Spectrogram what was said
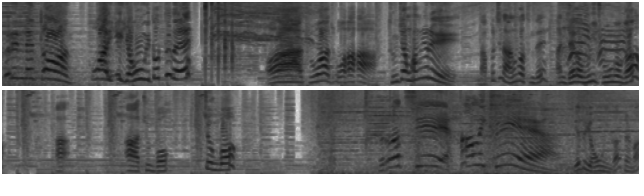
그린랜턴! 와 이게 영웅이 또 뜨네? 와 좋아 좋아. 등장 확률이 나쁘진 않은 것 같은데? 아니 내가 운이 좋은 건가? 아 아 중복. 중복. 그렇지 할리퀸 얘도 영웅인가? 설마?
